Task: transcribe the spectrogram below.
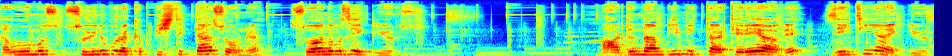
Tavuğumuz suyunu bırakıp piştikten sonra soğanımızı ekliyoruz. Ardından bir miktar tereyağı ve zeytinyağı ekliyorum.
